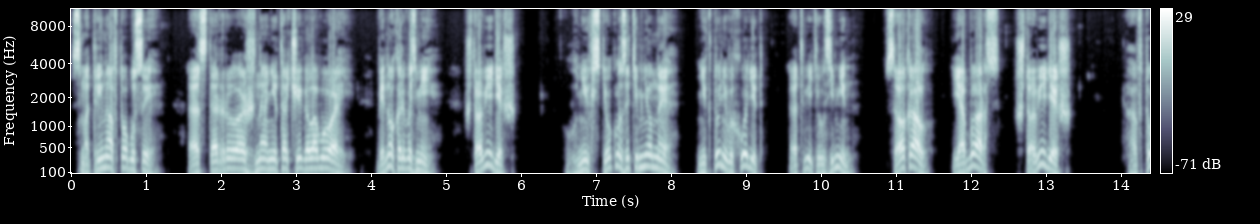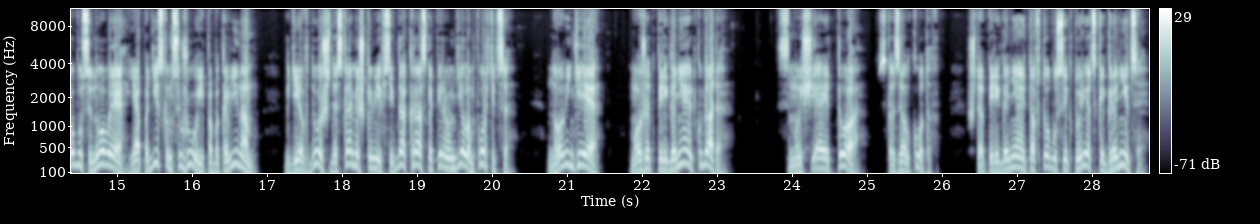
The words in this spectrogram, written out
смотри на автобусы! Осторожно, не торчи головой! Бинокль возьми! Что видишь?» «У них стекла затемненные, никто не выходит», — ответил Зимин. «Сокол, я Барс, что видишь?» «Автобусы новые, я по дискам сужу и по боковинам, где в дождь да с камешками всегда краска первым делом портится. Новенькие, может, перегоняют куда-то?» «Смущает то», — сказал Котов, — «что перегоняют автобусы к турецкой границе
